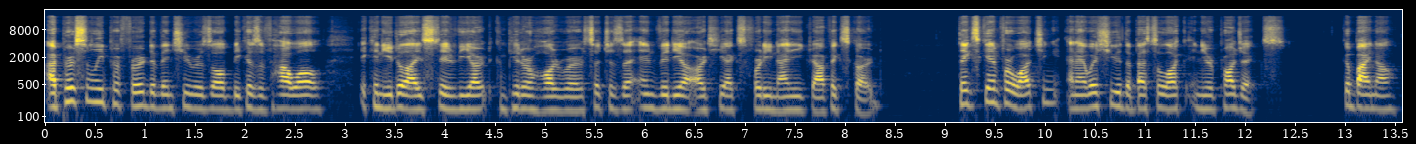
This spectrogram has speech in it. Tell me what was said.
I personally prefer DaVinci Resolve because of how well it can utilize state-of-the-art computer hardware such as the NVIDIA RTX 4090 graphics card. Thanks again for watching and I wish you the best of luck in your projects. Goodbye now.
